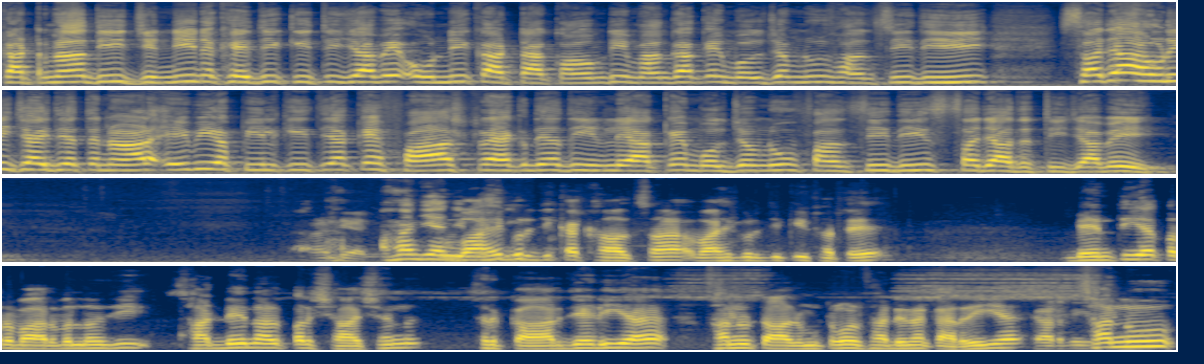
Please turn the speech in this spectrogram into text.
ਘਟਨਾ ਦੀ ਜਿੰਨੀ ਨਖੇਦੀ ਕੀਤੀ ਜਾਵੇ, ਓਨੀ ਘਾਟਾ ਕੌਮ ਦੀ ਮੰਗ ਆ ਕਿ ਮੁਲਜ਼ਮ ਨੂੰ ਫਾਂਸੀ ਦੀ ਸਜ਼ਾ ਹੋਣੀ ਚਾਹੀਦੀ ਹੈ ਤੇ ਨਾਲ ਇਹ ਵੀ ਅਪੀਲ ਕੀਤੀ ਹੈ ਕਿ ਫਾਸਟ ਟਰੈਕ ਦੇ ਅਧੀਨ ਲਿਆ ਕੇ ਮੁਲਜ਼ਮ ਨੂੰ ਫਾਂਸੀ ਦੀ ਸਜ਼ਾ ਦਿੱਤੀ ਜਾਵੇ। ਹਾਂਜੀ ਹਾਂਜੀ। ਵਾਹਿਗੁਰੂ ਜੀ ਕਾ ਖਾਲਸਾ ਵਾਹਿਗੁਰੂ ਜੀ ਕੀ ਫਤਿਹ। ਬੇਨਤੀ ਹੈ ਪਰਿਵਾਰ ਵੱਲੋਂ ਜੀ ਸਾਡੇ ਨਾਲ ਪ੍ਰਸ਼ਾਸਨ ਸਰਕਾਰ ਜਿਹੜੀ ਆ ਸਾਨੂੰ ਟਾਲ ਮਟੋਲ ਸਾਡੇ ਨਾਲ ਕਰ ਰਹੀ ਹੈ ਸਾਨੂੰ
